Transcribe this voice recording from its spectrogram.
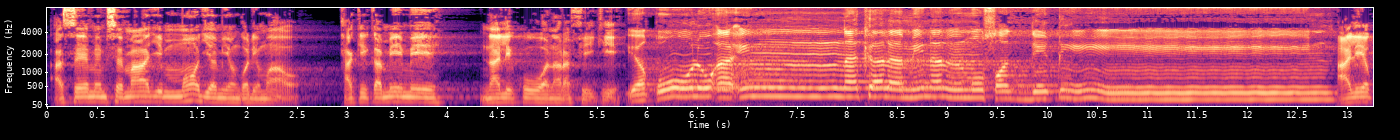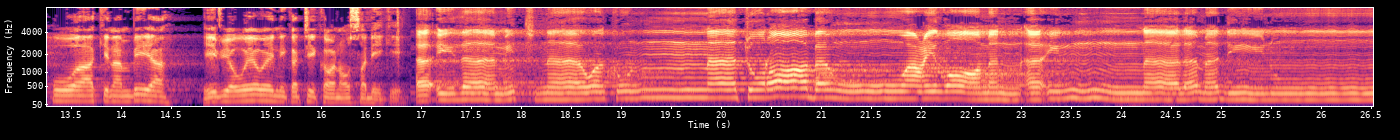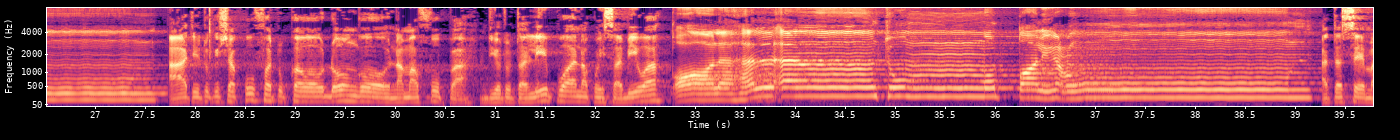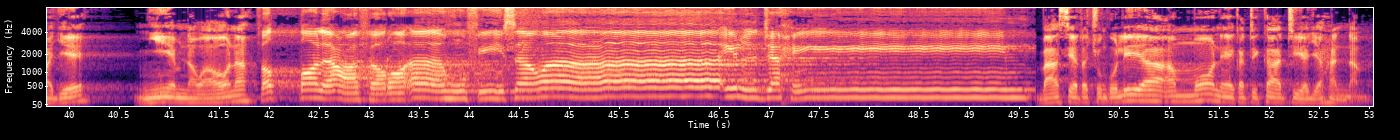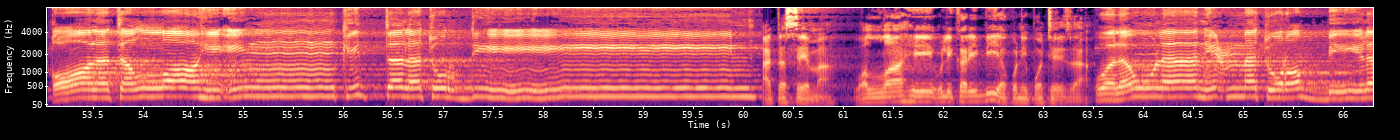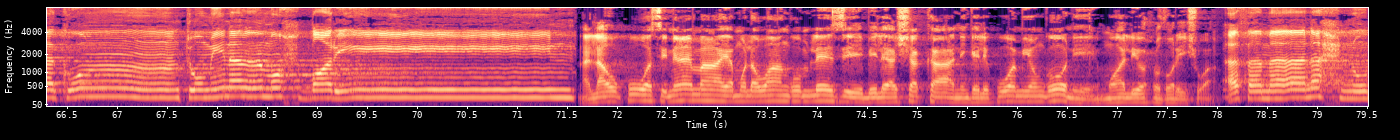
aseme msemaji mmoja miongoni mwao, hakika mimi nalikuwa na rafiki. Yaqulu a innaka laminal musaddiqin. Aliyekuwa akinambia hivyo wewe ni katika wanaosadiki. A idha mitna wa kunna turaban wa idhaman a inna lamadinun Ati tukishakufa tukawa udongo na mafupa ndiyo tutalipwa na kuhesabiwa. Qala hal antum muttali'un, atasema je, nyie mnawaona? Fattala faraahu fi sawa'il jahim, basi atachungulia amone katikati ya jahannam. Qala tallahi in كدت لتردين atasema wallahi ulikaribia kunipoteza ولولا نعمة ربي لكنت من المحضرين na lau kuwa si neema ya Mola wangu mlezi bila ya shaka ningelikuwa miongoni mwa waliohudhurishwa أفما نحن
